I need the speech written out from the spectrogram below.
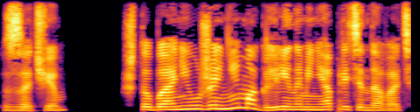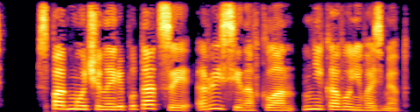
Зачем? чтобы они уже не могли на меня претендовать. С подмоченной репутацией Рысина в клан никого не возьмет.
